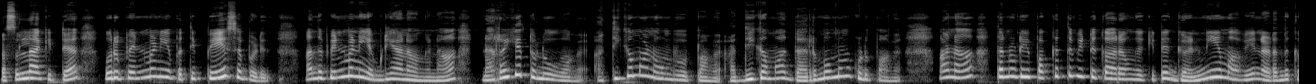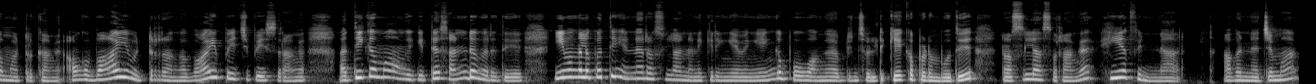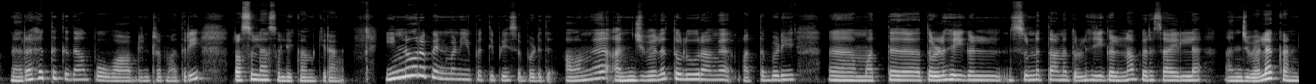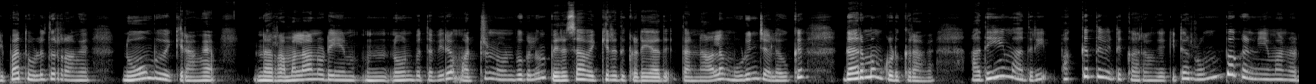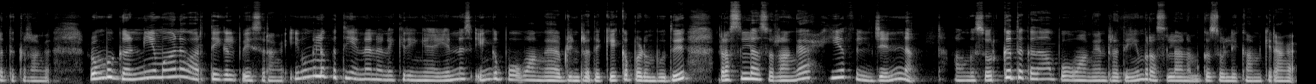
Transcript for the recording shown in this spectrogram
ரசுல்லா கிட்ட ஒரு பெண்மணியை பற்றி பேசப்படுது. அந்த பெண்மணி எப்படியானவங்கன்னா நிறைய தொழுவுவாங்க. அதிகமாக நோன்பு வைப்பாங்க. அதிகமாக தர்மமும் கொடுப்பாங்க. ஆனால் தன்னுடைய பக்கத்து வீட்டுக்காரவங்க கிட்ட கண்ணியமாகவே நடந்துக்க மாட்டிருக்காங்க. அவங்க வாயை விட்டுடுறாங்க வாய் பேச்சு பேசுகிறாங்க அதிகமாக அவங்க கிட்ட சண்டை வருது. இவங்களை பற்றி என்ன ரசுல்லா நினைக்கிறீங்க? இவங்க எங்கே போவாங்க? அப்படின்னு சொல்லிட்டு கேட்கப்படும் போது ரசுல்லா சொல்கிறாங்க ஹியஃபின்னார். அவன் நிஜமா நரகத்துக்கு தான் போவா அப்படின்ற மாதிரி ரசுல்லா சொல்லி காமிக்கிறாங்க. இன்னொரு பெண்மணியை பற்றி பேசப்படுது. அவங்க அஞ்சு வேளை தொழுகிறாங்க மற்றபடி மற்ற தொழுகைகள் சுண்ணத்தான தொழுகைகள்லாம் பெருசாக இல்லை. அஞ்சு வேளை கண்டிப்பாக தொழுதுடுறாங்க. நோன்பு வைக்கிறாங்க. ரமலானுடைய நோன்பு தவிர மற்ற நோன்புகளும் பெருசாக வைக்கிறது கிடையாது. தன்னால் முடிஞ்ச அளவுக்கு தர்மம் கொடுக்குறாங்க. அதே மாதிரி பக்கத்து வீட்டுக்காரவங்க கிட்ட ரொம்ப கண்ணியமாக நடந்துக்கிறாங்க. ரொம்ப கண்ணியமான வார்த்தைகள் பேசுகிறாங்க இவங்களை பற்றி என்ன நினைக்கிறீங்க? என்ன எங்கே போவாங்க? அப்படின்றத கேட்கப்படும்போது ரசுல்லா சொல்கிறாங்க ஹியஃபில் ஜென்னா. அவங்க சொர்க்கத்துக்கு தான் போவாங்கன்றதையும் ரசுல்லா நமக்கு சொல்லி காமிக்கிறாங்க.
